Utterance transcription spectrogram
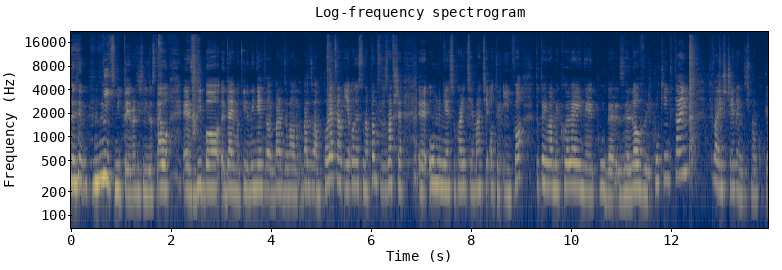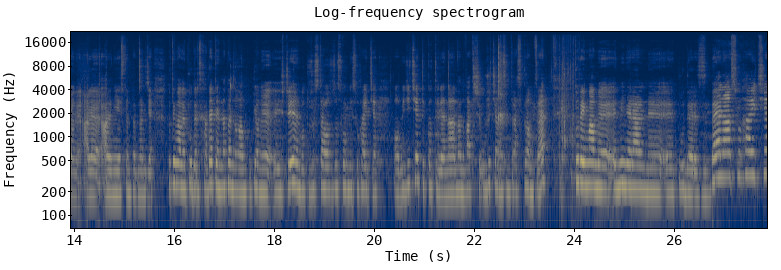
nic mi tutaj praktycznie nie zostało, e, z Vibo Diamond Illuminator, bardzo wam, bardzo wam polecam. I jak one są na promce, to zawsze u mnie, słuchajcie, macie o tym info. Tutaj mamy kolejny puder z Lovely Cooking Time. Chyba jeszcze jeden gdzieś mam kupiony, ale, ale nie jestem pewna gdzie. Tutaj mamy puder z HD, ten na pewno mam kupiony y, jeszcze jeden, bo tu zostało dosłownie, słuchajcie, o widzicie, tylko tyle, na, na 2-3 użycia, one są teraz w promce. Tutaj mamy mineralny y, puder z Bella, słuchajcie,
